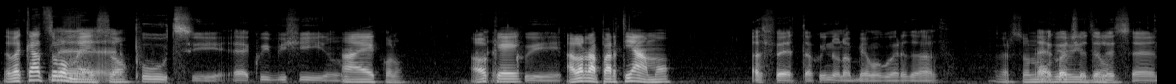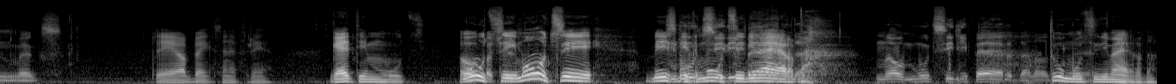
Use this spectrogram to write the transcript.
Dove cazzo l'ho Eh, messo? Puzzi, è qui vicino. Ah, eccolo. Ok. Allora partiamo Aspetta, qui non abbiamo guardato. Verso Eh, nuovi qua c'è delle sandbags. Sì, vabbè, che se ne frega. Getting Muzzi. Oh, Muzzi, Muzzi! Biscuit, Muzzi Muzzi, di di, merda. No, muzzi di perda, no? Tu Muzzi di merda.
